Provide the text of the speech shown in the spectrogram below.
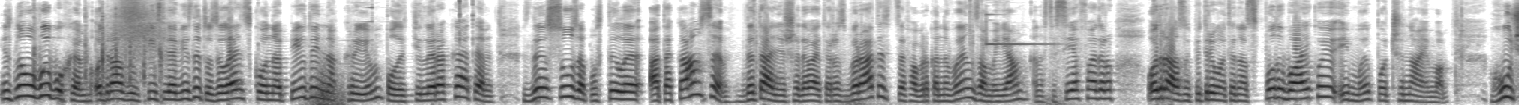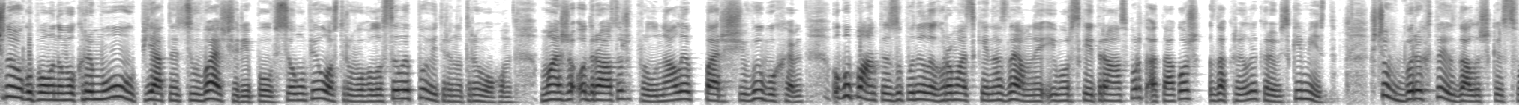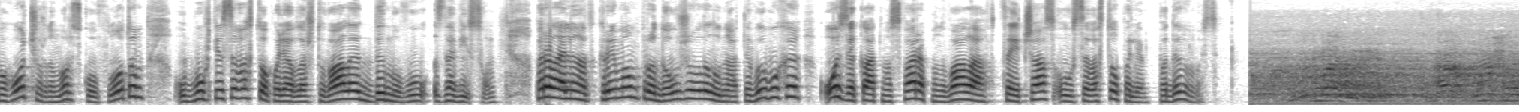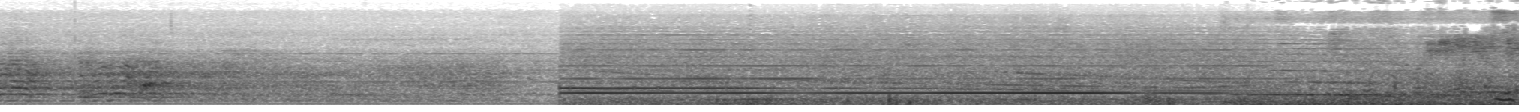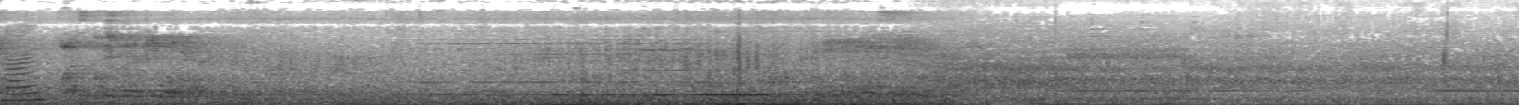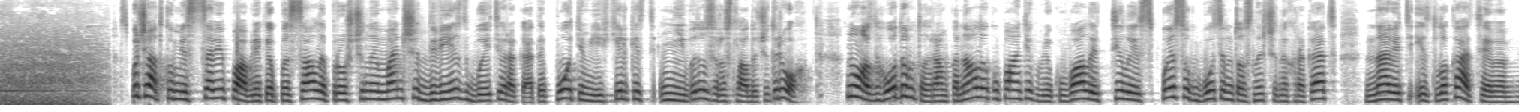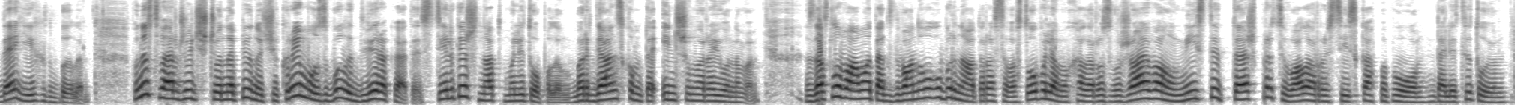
І знову вибухи. Одразу після візиту Зеленського на південь на Крим полетіли ракети. ЗСУ запустили атакамси. Детальніше давайте розбиратись. Це фабрика новин. З вами я, Анастасія Федор. Одразу підтримуйте нас вподобайкою, і ми починаємо. Гучно в окупованому Криму у п'ятницю ввечері по всьому півострову оголосили повітряну тривогу. Майже одразу ж пролунали перші вибухи. Окупанти зупинили громадський наземний і морський транспорт, а також закрили Кримський міст. Щоб вберегти залишки свого чорноморського флоту, у бухті Севастополя влаштували димову завісу. Паралельно над Кримом продовжували лунати вибухи. Ось яка атмосфера панувала в цей час у Севастополі. Подивимось. Не знаю. Спочатку місцеві пабліки писали про щонайменше дві збиті ракети. Потім їх кількість нібито зросла до чотирьох. Ну а згодом телеграм-канали окупантів публікували цілий список буцімто знищених ракет, навіть із локаціями, де їх збили. Вони стверджують, що на півночі Криму збили дві ракети, стільки ж над Мелітополем, Бердянськом та іншими районами. За словами так званого губернатора Севастополя Михайла Розвожаєва, у місті теж працювала російська ППО. Далі цитую.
